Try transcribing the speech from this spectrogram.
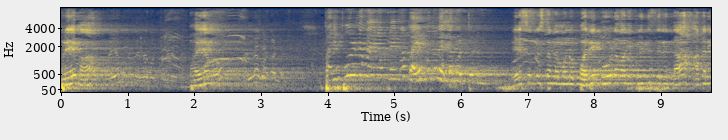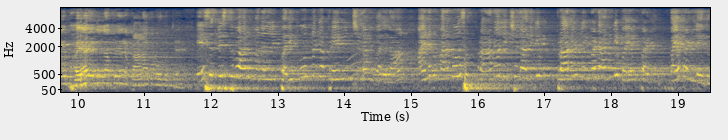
ప్రేమ భయము పరిపూర్ణమైన ప్రేమ భయమును వెళ్ళగొట్టును. ಯೇಸು ಕ್ರಿಸ್ತ ನಮ್ಮನ್ನು ಪರಿಪೂರ್ಣವಾಗಿ ಪ್ರೀತಿಸಿದ್ರಿಂದ ಆತನಿಗೆ ಭಯ ಇಲ್ಲ ಪ್ರೇಮ ಪ್ರಾಣ ప్రేమించడం వల్ల ఆయనకు మన కోసం ప్రాణాలు ఇచ్చడానికి ప్రాణాలు ఇవ్వడానికి భయపడ భయపడలేదు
